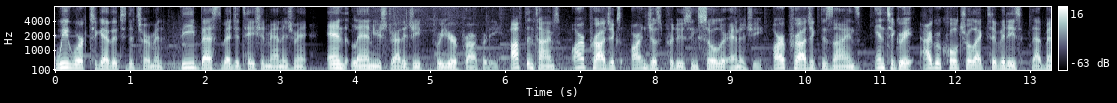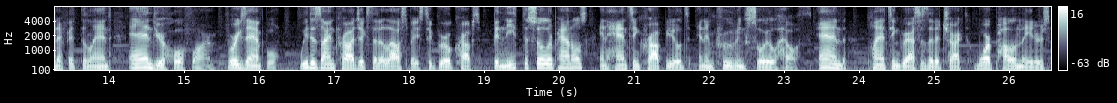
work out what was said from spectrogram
we work together to determine the best vegetation management and land use strategy for your property. Oftentimes, our projects aren't just producing solar energy. Our project designs integrate agricultural activities that benefit the land and your whole farm. For example, we design projects that allow space to grow crops beneath the solar panels, enhancing crop yields and improving soil health. And planting grasses that attract more pollinators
